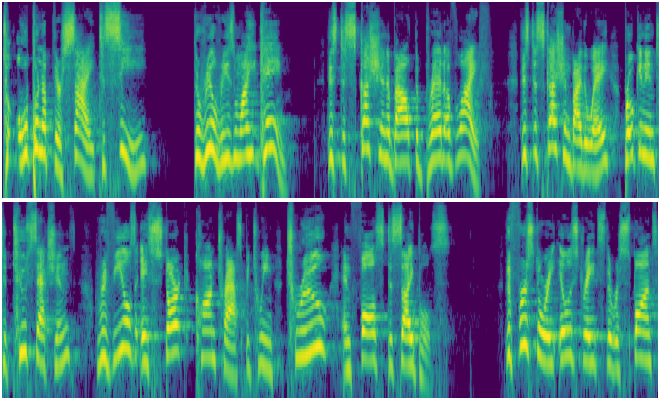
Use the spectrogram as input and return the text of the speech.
to open up their sight to see the real reason why he came. This discussion about the bread of life. This discussion, by the way, broken into two sections, reveals a stark contrast between true and false disciples. The first story illustrates the response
